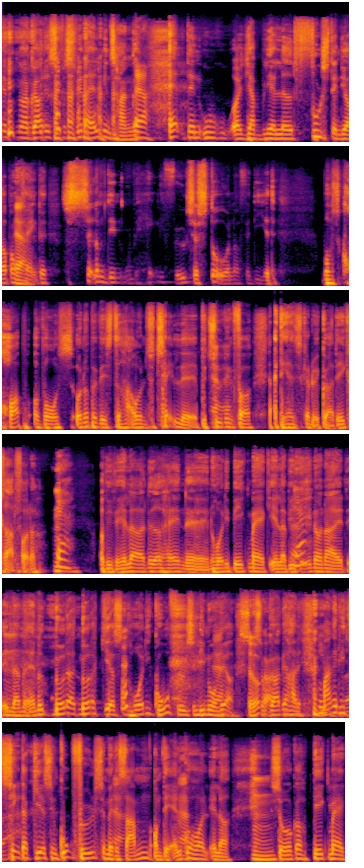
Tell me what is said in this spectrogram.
Det, når jeg gør det, så forsvinder alle mine tanker. ja. Alt den uro, og jeg bliver lavet fuldstændig op omkring ja. det. Så selvom det er en ubehagelig følelse at stå under, fordi at vores krop og vores underbevidsthed har jo en total øh, betydning ja, ja. for, at det her skal du ikke gøre, det er ikke rart for dig. Ja. Og vi vil hellere ned og have en, øh, en hurtig Big Mac, eller vi Ja. ja. vil ind under et, et eller andet andet. Noget der, noget, der giver os en hurtig god følelse lige nu Ja, ja, her, sukker. som gør, at vi har det. Mange af de ting, der giver os en god følelse med ja. det samme, om det er alkohol eller mm. sukker, Big Mac,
